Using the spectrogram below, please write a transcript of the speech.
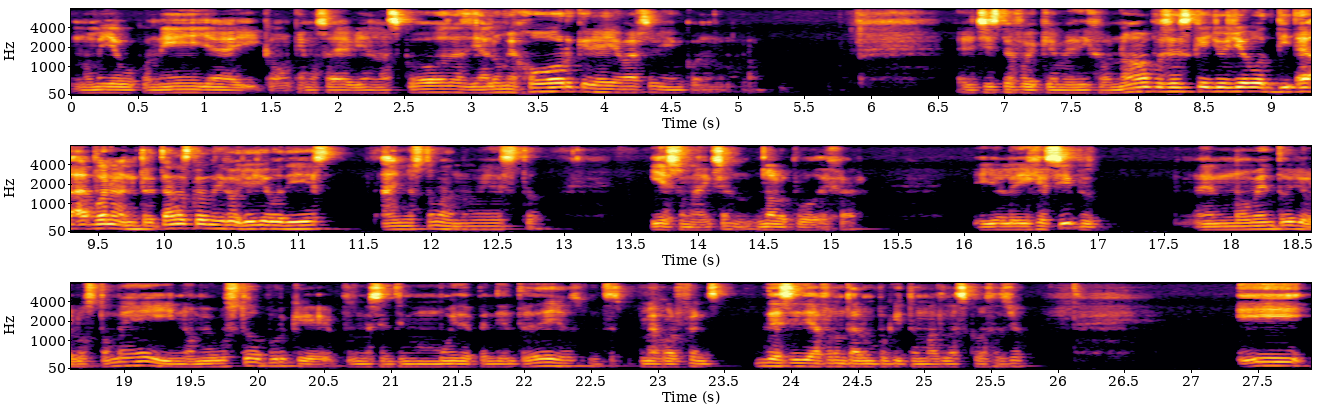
no me llevo con ella y como que no sabe bien las cosas y a lo mejor quería llevarse bien con... El chiste fue que me dijo, no, pues es que yo llevo, eh, ah, bueno, entre tantas cosas me dijo, yo llevo 10 años tomándome esto y es una adicción, no lo puedo dejar. Y yo le dije, sí, pues en un momento yo los tomé y no me gustó porque pues me sentí muy dependiente de ellos. Entonces mejor decidí afrontar un poquito más las cosas yo. Y,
